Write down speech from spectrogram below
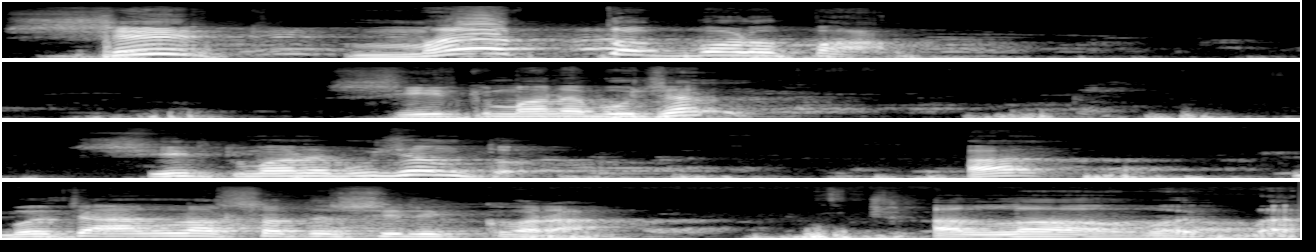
শির্ক মারাত্মক বড় পাপ। শির্ক মানে বুঝেন? শির্ক মানে বুঝেন তো? হ্যাঁ? বলছে আল্লাহর সাথে শিরিক করা। আল্লাহ একবার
